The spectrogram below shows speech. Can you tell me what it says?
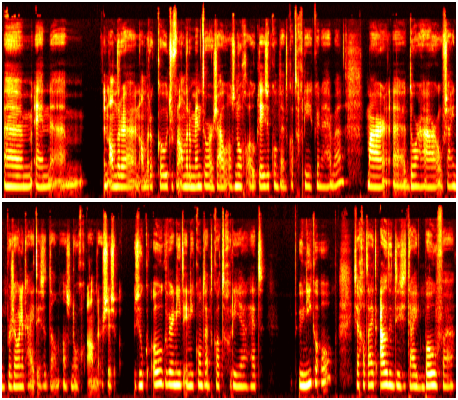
Um, en um, een andere, een andere coach of een andere mentor zou alsnog ook deze contentcategorieën kunnen hebben. Maar uh, door haar of zijn persoonlijkheid is het dan alsnog anders. Dus zoek ook weer niet in die contentcategorieën het unieke op. Ik zeg altijd authenticiteit boven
